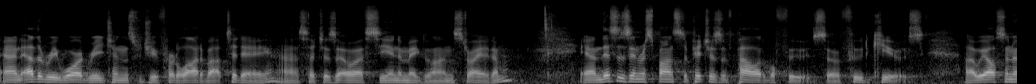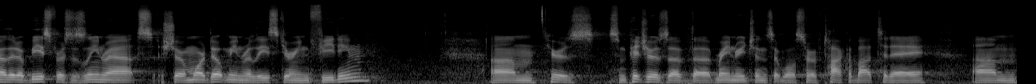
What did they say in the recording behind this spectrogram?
and other reward regions, which we've heard a lot about today, uh, such as OFC and amygdala and striatum. And this is in response to pictures of palatable foods, so food cues. Uh, we also know that obese versus lean rats show more dopamine release during feeding. Um, here's some pictures of the brain regions that we'll sort of talk about today, um,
